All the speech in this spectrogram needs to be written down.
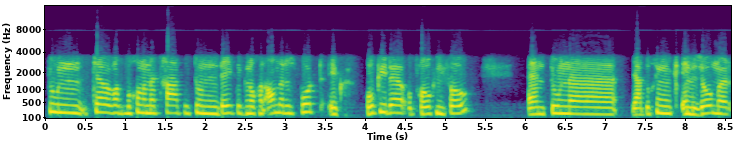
toen Chebbe was begonnen met schaatsen, toen deed ik nog een andere sport. Ik hockeyde op hoog niveau. En toen, ja, toen ging ik in de zomer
